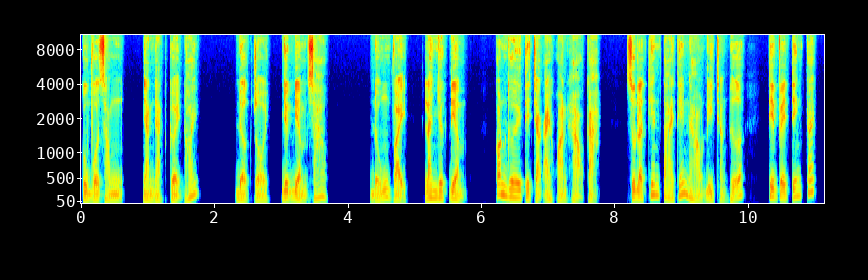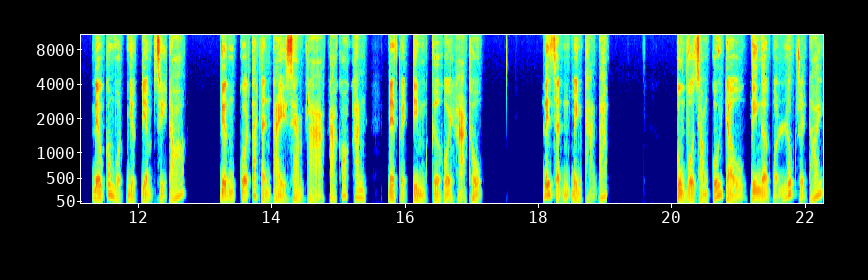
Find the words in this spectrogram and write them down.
Cùng vô song nhàn nhạt, nhạt cười nói, được rồi, nhược điểm sao? Đúng vậy, là nhược điểm. Con người thì chẳng ai hoàn hảo cả. Dù là thiên tài thế nào đi chẳng nữa, thì về tính cách đều có một nhược điểm gì đó. Việc của ta lần này xem ra khá khó khăn nên phải tìm cơ hội hạ thủ. Lê giận bình thản đáp. Cùng vô song cúi đầu nghi ngờ một lúc rồi nói.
